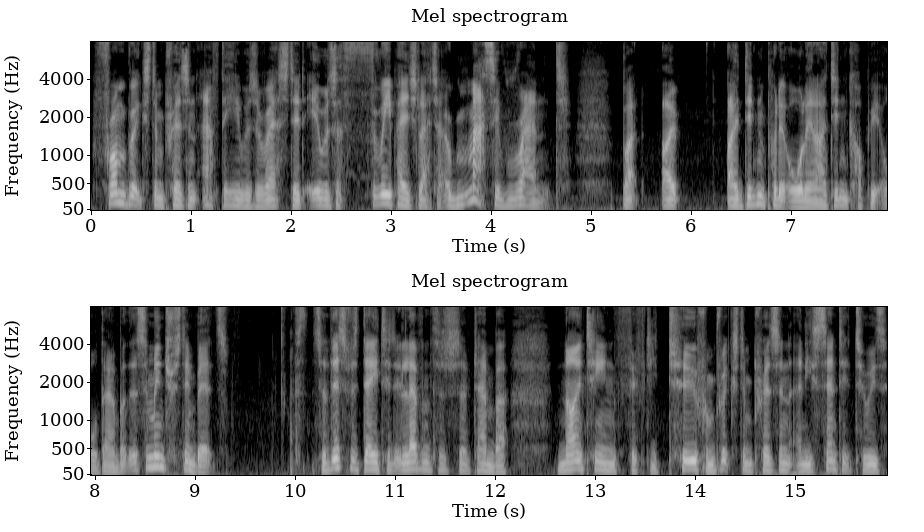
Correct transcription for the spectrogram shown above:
from Brixton Prison after he was arrested. It was a three-page letter, a massive rant, but I I didn't put it all in. I didn't copy it all down, but there's some interesting bits. So this was dated 11th of September, 1952, from Brixton Prison, and he sent it to his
